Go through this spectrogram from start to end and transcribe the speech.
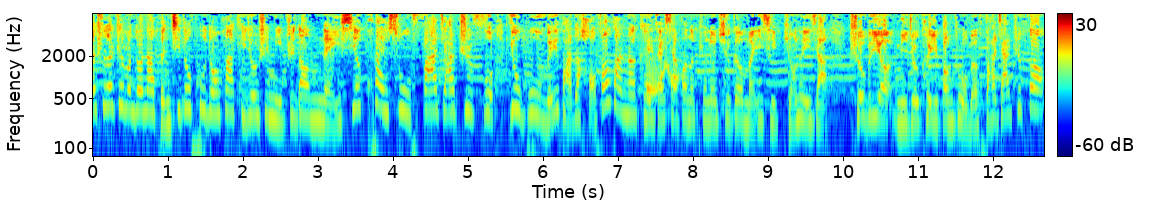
了，说了这么多那，本期的互动话题就是：你知道哪些快速发家致富又不违法的好方法呢？可以在下方的评论区跟我们一起评论一下，说不定你就可以帮助我们发家致富哦！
